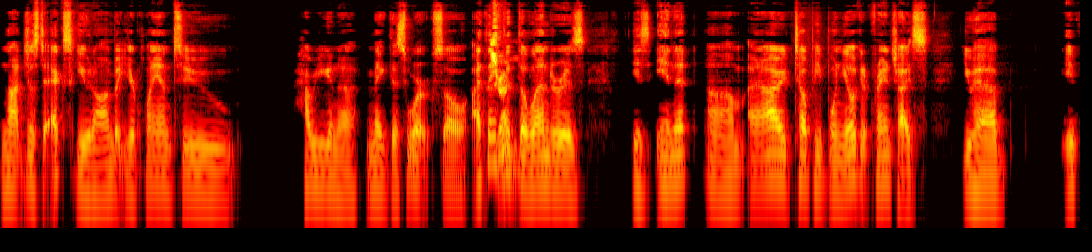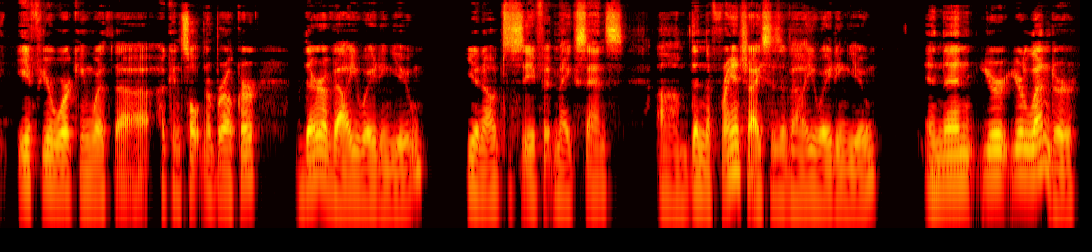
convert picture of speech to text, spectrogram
not just to execute on, but your plan to how are you going to make this work. So I think right. that the lender is is in it. Um, and I tell people when you look at franchise, you have if if you're working with a, a consultant or broker, they're evaluating you, you know, to see if it makes sense. Um, then the franchise is evaluating you and then your your lender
